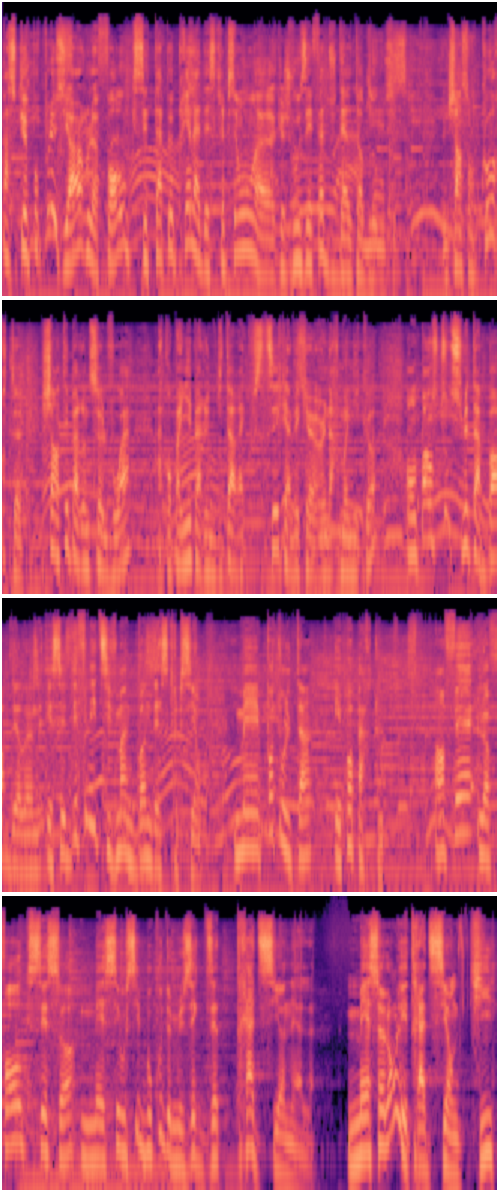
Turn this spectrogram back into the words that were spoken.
Parce que pour plusieurs, le folk, c'est à peu près la description euh, que je vous ai faite du Delta Blues. Une chanson courte, chantée par une seule voix, accompagnée par une guitare acoustique avec euh, un harmonica. On pense tout de suite à Bob Dylan et c'est définitivement une bonne description mais pas tout le temps et pas partout. En fait, le folk, c'est ça, mais c'est aussi beaucoup de musique dite traditionnelle. Mais selon les traditions de qui?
